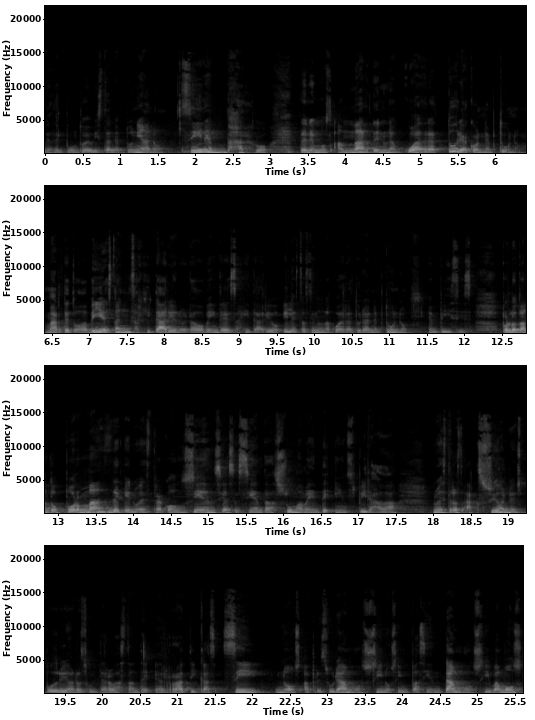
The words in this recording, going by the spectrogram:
desde el punto de vista neptuniano. Sin embargo, tenemos a Marte en una cuadratura con Neptuno. Marte todavía está en Sagitario, en el grado 20 de Sagitario, y le está haciendo una cuadratura a Neptuno en Pisces. Por lo tanto, por más de que nuestra conciencia se sienta sumamente inspirada, nuestras acciones podrían resultar bastante erráticas si nos apresuramos, si nos impacientamos, si vamos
